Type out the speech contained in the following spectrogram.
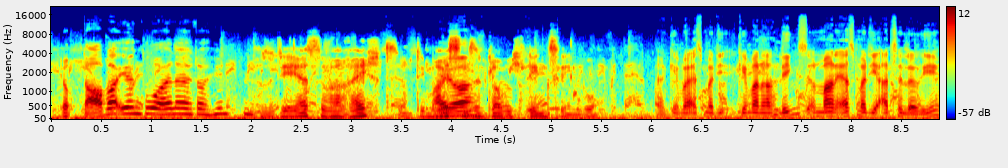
Ich glaube, da war irgendwo eine da hinten. Also die erste war rechts und die meisten Ja. sind, glaube ich, links irgendwo. Dann gehen wir erstmal die, gehen wir nach links und machen erstmal die Artillerie.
